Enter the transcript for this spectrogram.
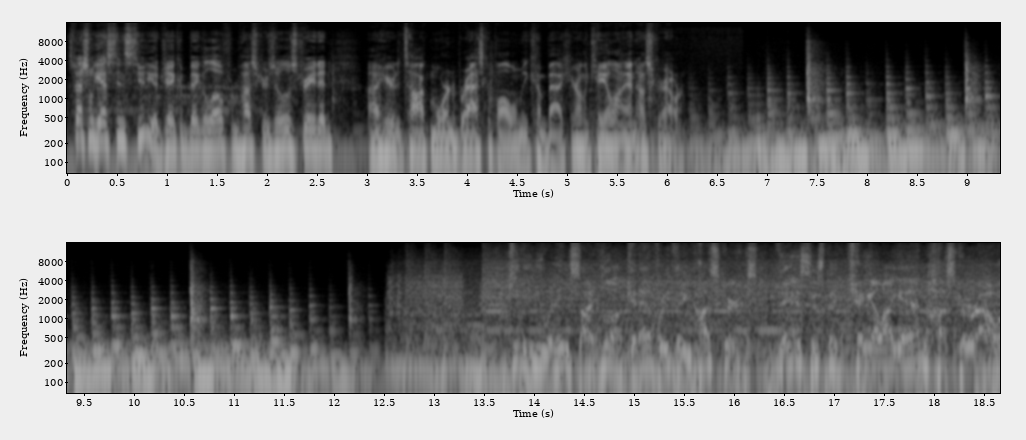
special guest in studio, Jacob Bigelow from Huskers Illustrated, uh, here to talk more Nebraska ball when we come back here on the KLIN Husker Hour. Inside look at everything Huskers. This is the KLIN Husker Hour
